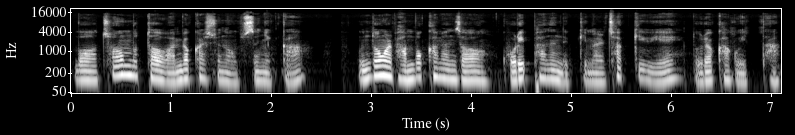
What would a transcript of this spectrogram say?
뭐 처음부터 완벽할 수는 없으니까 운동을 반복하면서 고립하는 느낌을 찾기 위해 노력하고 있다.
